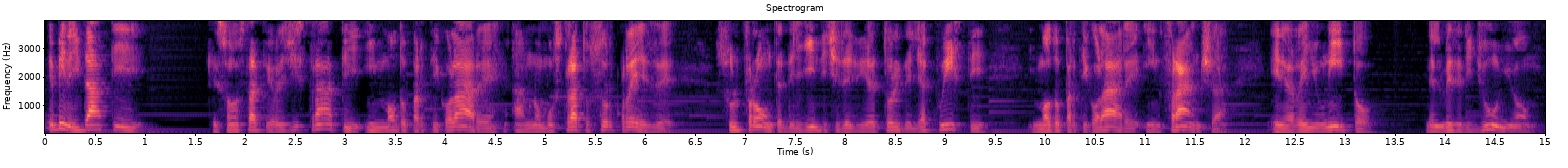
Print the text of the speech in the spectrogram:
Ebbene, i dati che sono stati registrati in modo particolare hanno mostrato sorprese sul fronte degli indici dei direttori degli acquisti, in modo particolare in Francia e nel Regno Unito nel mese di giugno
